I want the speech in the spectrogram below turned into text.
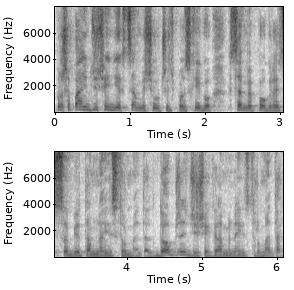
proszę Pani, dzisiaj nie chcemy się uczyć polskiego, chcemy pograć sobie tam na instrumentach. Dobrze, dzisiaj gramy na instrumentach.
